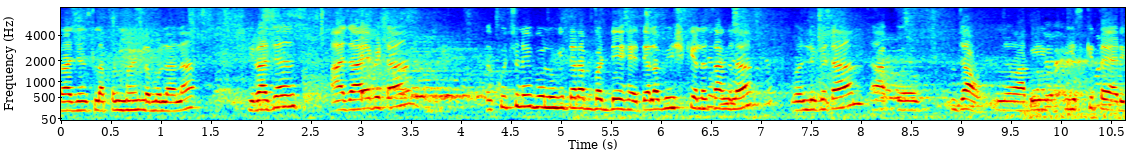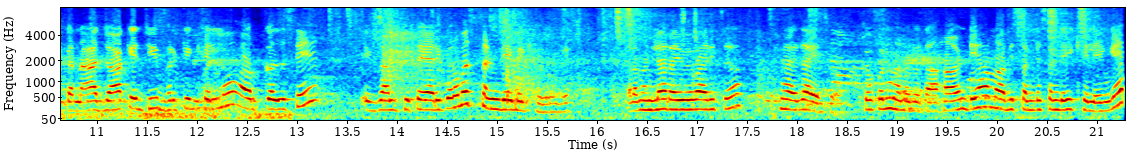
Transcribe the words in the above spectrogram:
राजन्सला पण म्हटलं मुलाला की राजन्स आज आहे बेटा, तर कुछ नहीं बोलूँगी, तेरा बर्थडे है. त्याला विश केलं चांगलं. म्हणली, बेटा, आप जाओ, अभी इसकी तैयारी करना. आज जाके जी भर के खेल लो और कल से एग्ज़ाम की तयारी करो, बस संडे में खेलेंगे. त्याला म्हटलं, रविवारीचं खेळायला जायचं तो पण म्हणत होता हाँ आंटी, हम अभी संडे संडे ही खेलेंगे.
